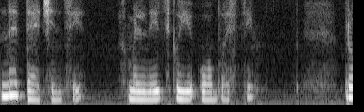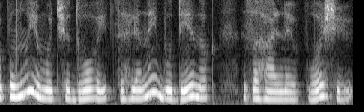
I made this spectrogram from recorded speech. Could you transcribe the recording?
Нетечінці Хмельницької області. Пропонуємо чудовий цегляний будинок загальною площею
